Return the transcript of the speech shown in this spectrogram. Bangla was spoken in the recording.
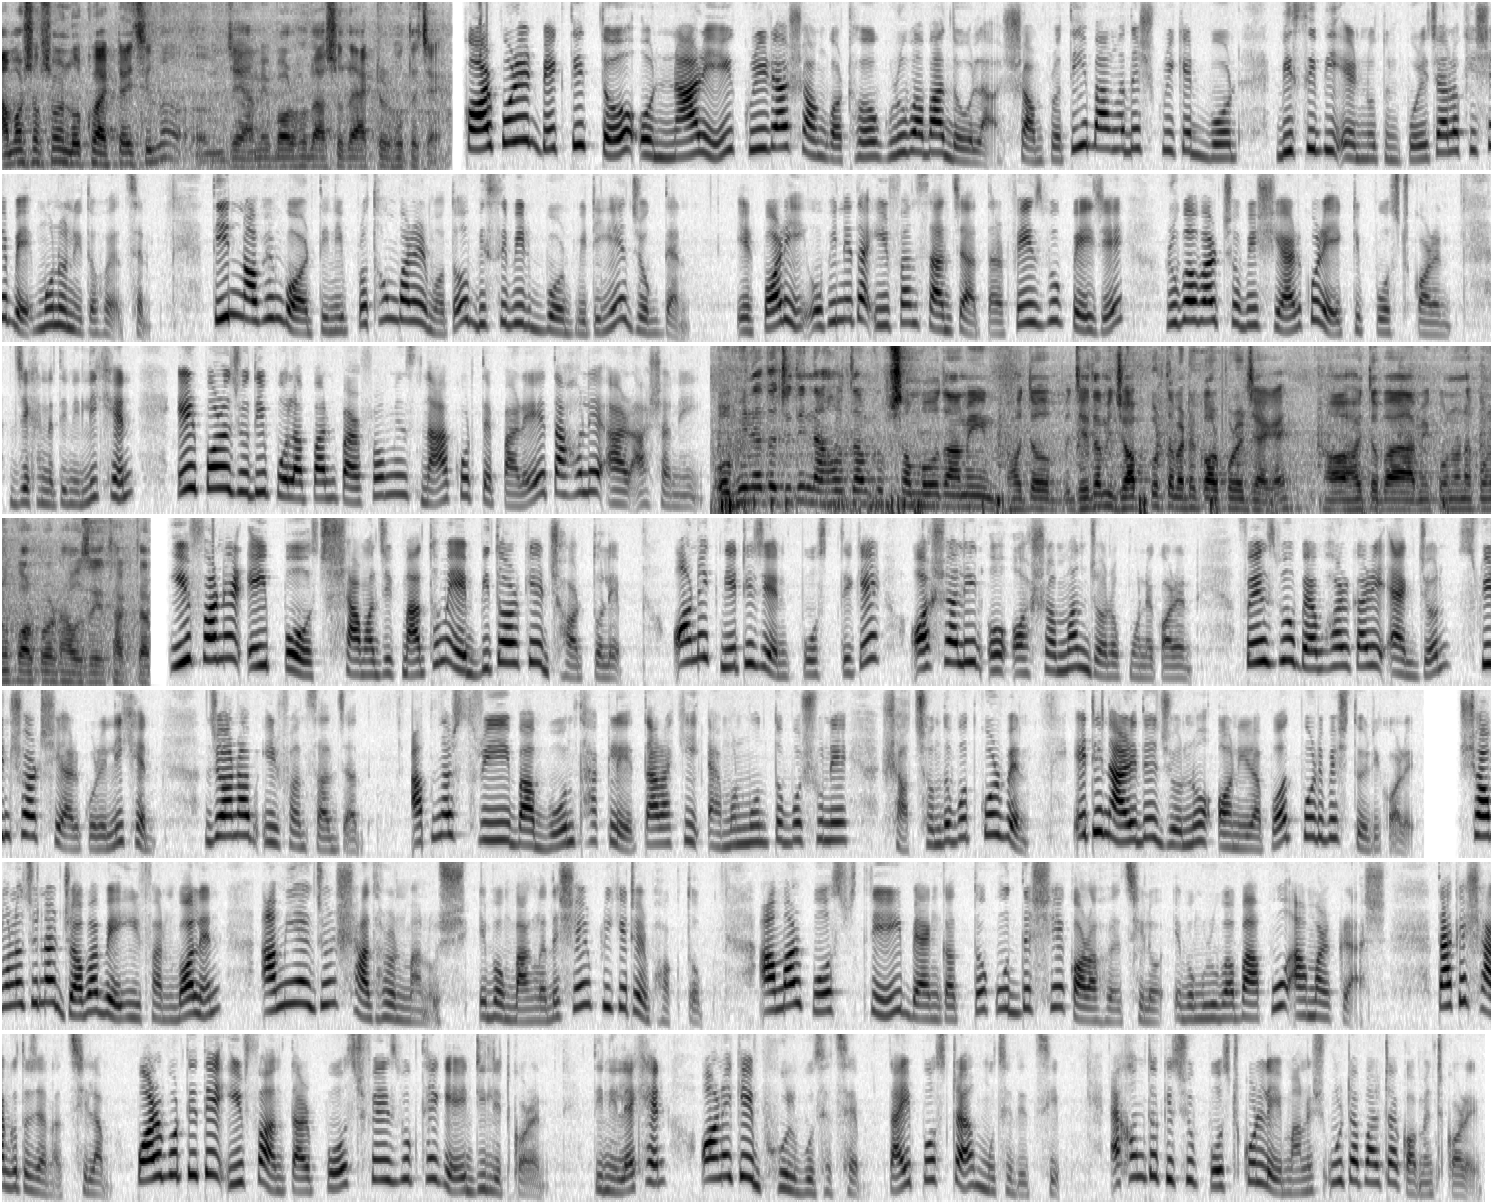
আমার সবসময় লক্ষ্য একটাই ছিল যে আমি বড় হলে আসলে অ্যাক্টর হতে চাই। কর্পোরেট ব্যক্তিত্ব ও নারী ক্রীড়া সংগঠক রুবাবা দৌলা সম্প্রতি বাংলাদেশ ক্রিকেট বোর্ড বিসিবি এর নতুন পরিচালক হিসেবে মনোনীত হয়েছেন। তিন নভেম্বর তিনি প্রথমবারের মতো বিসিবির বোর্ড মিটিংয়ে যোগ দেন। এরপরই অভিনেতা ইরফান সাজ্জাদ তার ফেসবুক পেজে রুবাবার ছবি শেয়ার করে একটি পোস্ট করেন যেখানে তিনি লিখেন এরপরও যদি পোলাপান পারফরমেন্স না করতে পারে তাহলে আর আশা নেই। অভিনেতা যদি না হতাম খুব সম্ভবত আমি হয়তো যেহেতু আমি জব করতাম একটা কর্পোরেট জায়গায় হয়তো বা আমি কোনো না কোনো কর্পোরেট হাউসেই থাকতাম। ইরফানের এই পোস্ট সামাজিক মাধ্যমে বিতর্কের ঝড় তোলে। অনেক নেটিজেন পোস্টটিকে অশালীন ও অসম্মানজনক মনে করেন। ফেসবুক ব্যবহারকারী একজন স্ক্রিনশট শেয়ার করে লিখেন, জনাব ইরফান সাজ্জাদ, আপনার স্ত্রী বা বোন থাকলে তারা কি এমন মন্তব্য শুনে স্বাচ্ছন্দ্য বোধ করবেন? এটি নারীদের জন্য অনিরাপদ পরিবেশ তৈরি করে। সমালোচনার জবাবে ইরফান বলেন, আমি একজন সাধারণ মানুষ এবং বাংলাদেশের ক্রিকেটের ভক্ত। আমার পোস্টটি ব্যঙ্গাত্মক উদ্দেশ্যে করা হয়েছিল এবং রুবা বাপু আমার ক্রাশ। তাকে স্বাগত জানাচ্ছিলাম। পরবর্তীতে ইরফান তার পোস্ট ফেসবুক থেকে ডিলিট করেন। তিনি লেখেন, অনেকেই ভুল বুঝেছে, তাই পোস্টটা মুছে দিচ্ছি। এখন তো কিছু পোস্ট করলেই মানুষ উল্টাপাল্টা কমেন্ট করে।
